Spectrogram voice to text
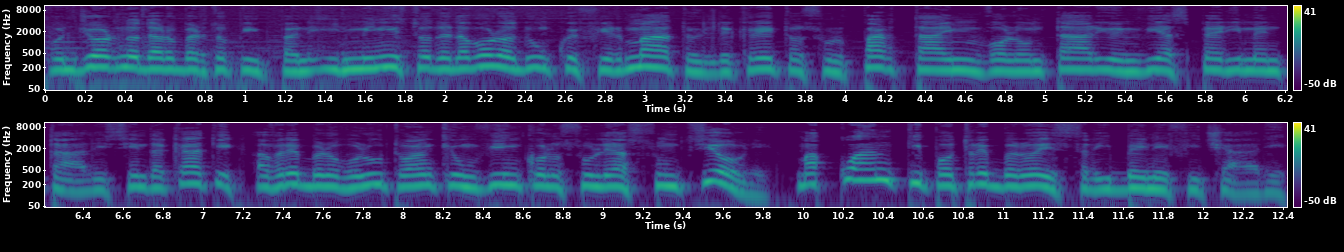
Buongiorno da Roberto Pippan. Il ministro del lavoro ha dunque firmato il decreto sul part-time volontario in via sperimentale. I sindacati avrebbero voluto anche un vincolo sulle assunzioni. Ma quanti potrebbero essere i beneficiari?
